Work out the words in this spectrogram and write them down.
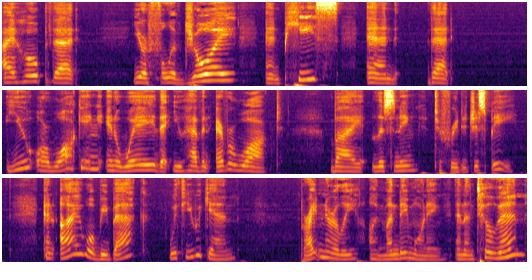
I hope that you're full of joy and peace and that you are walking in a way that you haven't ever walked by listening to Free to Just Be. And I will be back with you again bright and early on Monday morning. And until then,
